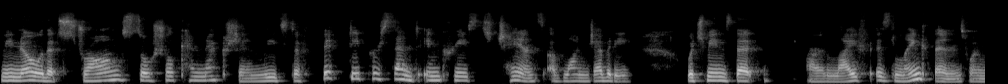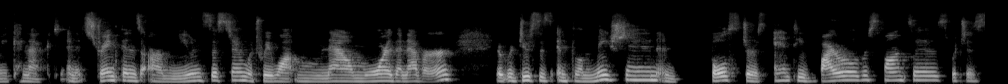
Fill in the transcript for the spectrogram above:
We know that strong social connection leads to 50% increased chance of longevity, which means that our life is lengthened when we connect and it strengthens our immune system, which we want now more than ever. It reduces inflammation and bolsters antiviral responses, which is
